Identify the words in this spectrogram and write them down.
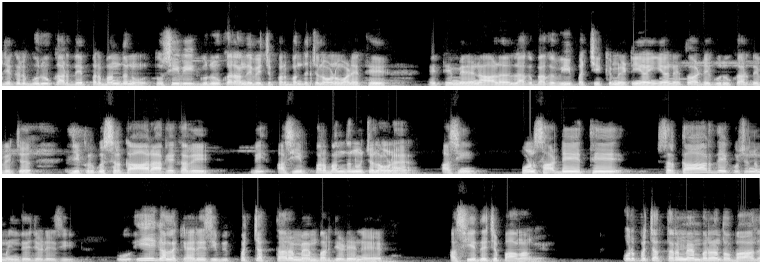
ਜੇਕਰ ਗੁਰੂ ਘਰ ਦੇ ਪ੍ਰਬੰਧ ਨੂੰ, ਤੁਸੀਂ ਵੀ ਗੁਰੂ ਘਰਾਂ ਦੇ ਵਿੱਚ ਪ੍ਰਬੰਧ ਚਲਾਉਣ ਵਾਲੇ ਇੱਥੇ ਇੱਥੇ ਮੇਰੇ ਨਾਲ ਲਗਭਗ 20 25 ਕਮੇਟੀਆਂ ਆਈਆਂ ਨੇ, ਤੁਹਾਡੇ ਗੁਰੂ ਘਰ ਦੇ ਵਿੱਚ, ਜੇਕਰ ਕੋਈ ਸਰਕਾਰ ਆ ਕੇ ਕਵੇ ਵੀ ਅਸੀਂ ਪ੍ਰਬੰਧ ਨੂੰ ਚਲਾਉਣਾ ਹੈ, ਅਸੀਂ, ਹੁਣ ਸਾਡੇ ਇੱਥੇ ਸਰਕਾਰ ਦੇ ਕੁਝ ਨੁਮਾਇੰਦੇ ਜਿਹੜੇ ਸੀ ਉਹ ਇਹ ਗੱਲ ਕਹਿ ਰਹੇ ਸੀ ਵੀ 75 ਮੈਂਬਰ ਜਿਹੜੇ ਨੇ, ਅਸੀਂ ਇਹਦੇ ਚ ਪਾਵਾਂਗੇ। ਔਰ 75 ਮੈਂਬਰਾਂ ਤੋਂ ਬਾਅਦ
